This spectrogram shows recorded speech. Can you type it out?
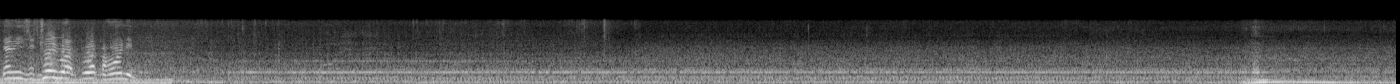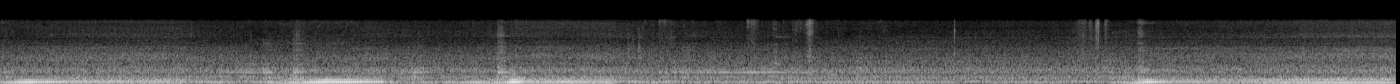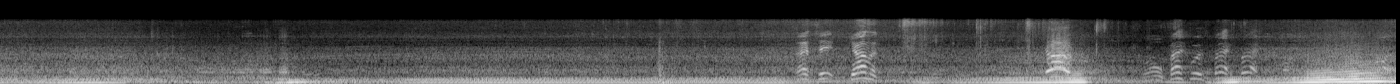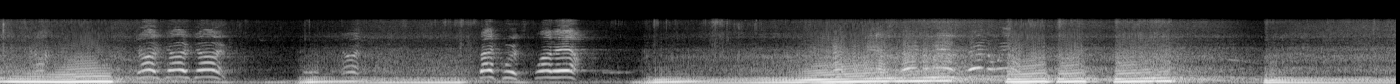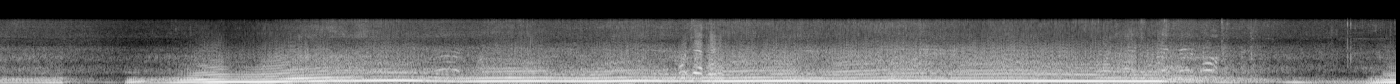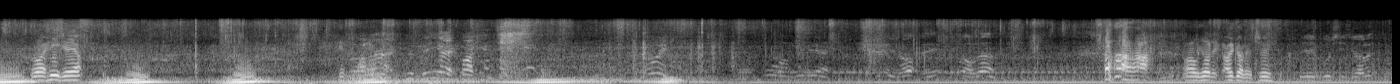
Then there's a tree right, right behind him. That's it, coming. Go! Oh, backwards, back, back. Go, go, go. Go. Backwards, flat out. Happening? Right, he's out. Get one. Well done. I got it. I got it too. Yeah, Bushy's got it.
